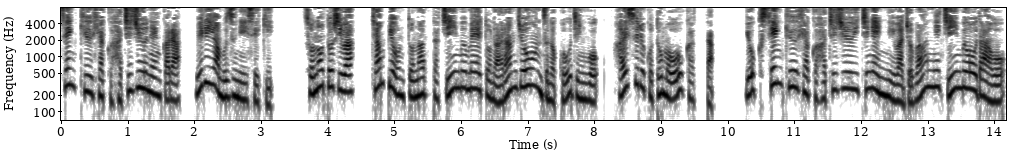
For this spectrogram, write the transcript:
1980年からウィリアムズに移籍。その年は、チャンピオンとなったチームメイトのアラン・ジョーンズの後陣を排することも多かった。翌1981年には序盤にチームオーダーを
